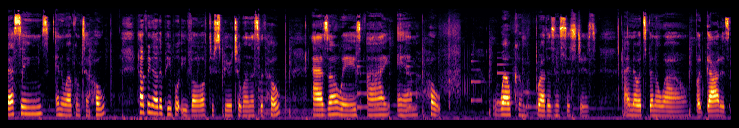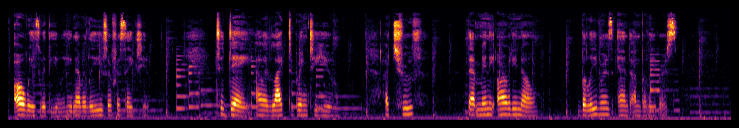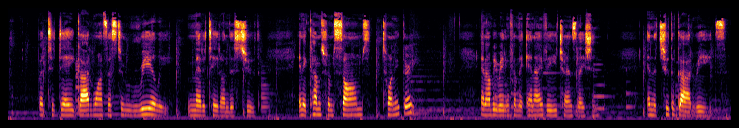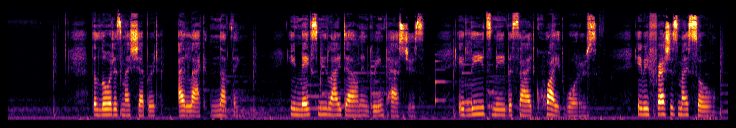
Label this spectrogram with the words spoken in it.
Blessings and welcome to Hope, helping other people evolve through spiritual wellness with hope. As always, I am Hope. Welcome, brothers and sisters. I know it's been a while, but God is always with you. He never leaves or forsakes you. Today, I would like to bring to you a truth that many already know, believers and unbelievers. But today, God wants us to really meditate on this truth. And it comes from Psalms 23. And I'll be reading from the NIV translation. And the truth of God reads The Lord is my shepherd, I lack nothing. He makes me lie down in green pastures. He leads me beside quiet waters. He refreshes my soul.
